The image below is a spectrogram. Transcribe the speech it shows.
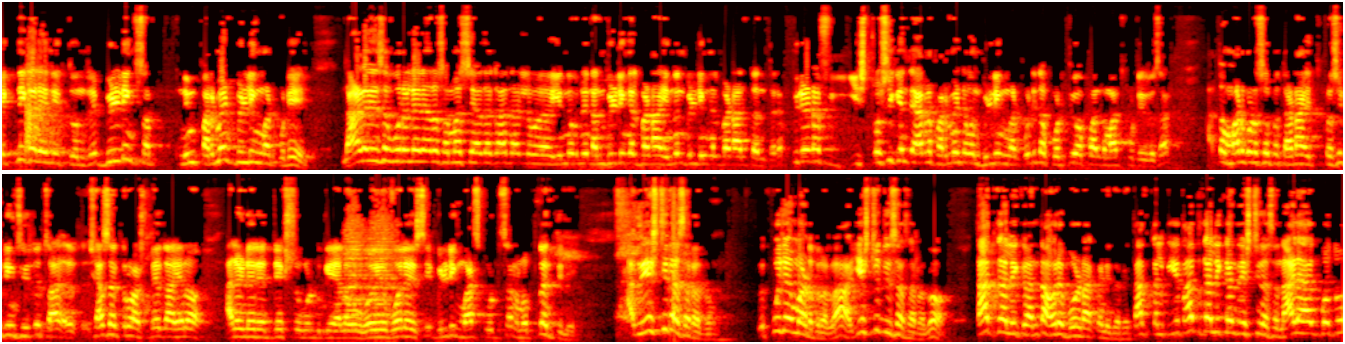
ಟೆಕ್ನಿಕಲ್ ಏನಿತ್ತು ಅಂದ್ರೆ ಬಿಲ್ಡಿಂಗ್ ಸಬ್ ನಿಮ್ಮ ಪರ್ಮನೆಂಟ್ ಬಿಲ್ಡಿಂಗ್ ಮಾಡ್ಕೊಡಿ. ನಾಳೆ ದಿವಸ ಊರಲ್ಲಿ ಏನಾದ್ರು ಸಮಸ್ಯೆ ಆದಾಗ ಅಲ್ಲಿ ಇನ್ನೊಬ್ರು ನನ್ನ ಬಿಲ್ಡಿಂಗ್ ಅಲ್ಲಿ ಬೇಡ, ಇನ್ನೊಂದು ಬಿಲ್ಡಿಂಗ್ ಅಲ್ಲಿ ಬೇಡ ಅಂತ ಅಂತಾರೆ ಪೀರಿಯಡ್ ಆಫ್ ಇಷ್ಟು ವರ್ಷಕ್ಕೆ ಅಂತ ಯಾರು ಪರ್ಮನೆಂಟ್ ಒಂದು ಬಿಲ್ಡಿಂಗ್ ಮಾಡ್ಕೊಡಿ, ನಾವು ಕೊಡ್ತೀವಪ್ಪ ಅಂತ ಮಾತು ಸರ್. ಅಥವಾ ಮಾಡ್ಕೊಡೋ ಸ್ವಲ್ಪ ತಡ ಆಯ್ತು. ಪ್ರೊಸೀಡಿಂಗ್ಸ್ ಇದ್ದು ಶಾಸಕರು ಅಷ್ಟು ಬೇಗ ಏನೋ ಆಲ್ ಇಂಡಿಯಾ ಅಧ್ಯಕ್ಷರುಗಳಿಗೆ ಎಲ್ಲ ಓಲೈಸಿ ಬಿಲ್ಡಿಂಗ್ ಮಾಡಿಸ್ಕೊಟ್ಟು ಸರ್, ನಾನು ಒಪ್ಕೊಂತೀನಿ. ಅದು ಎಷ್ಟು ದಿನ ಸರ್ ಅದು? ಪೂಜೆ ಮಾಡಿದ್ರಲ್ಲ? ಎಷ್ಟು ದಿವಸ ಸರ್ ಅದು? ತಾತ್ಕಾಲಿಕ ಅಂತ ಅವರೇ ಬೋರ್ಡ್ ಹಾಕೊಂಡಿದ್ದಾರೆ. ತಾತ್ಕಾಲಿಕ ತಾತ್ಕಾಲಿಕ ಅಂದ್ರೆ ಎಷ್ಟು ದಿನ ಸರ್? ನಾಳೆ ಆಗ್ಬೋದು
